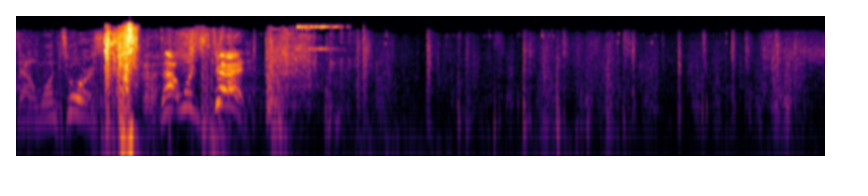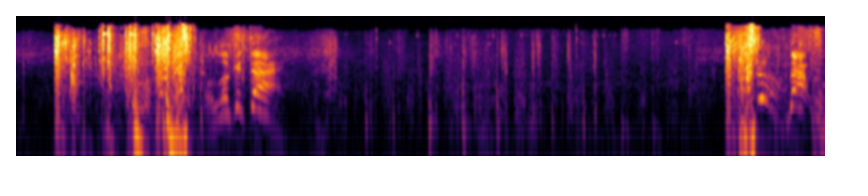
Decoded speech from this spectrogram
Down one tourist. That one's dead! Oh, look at that! That one!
